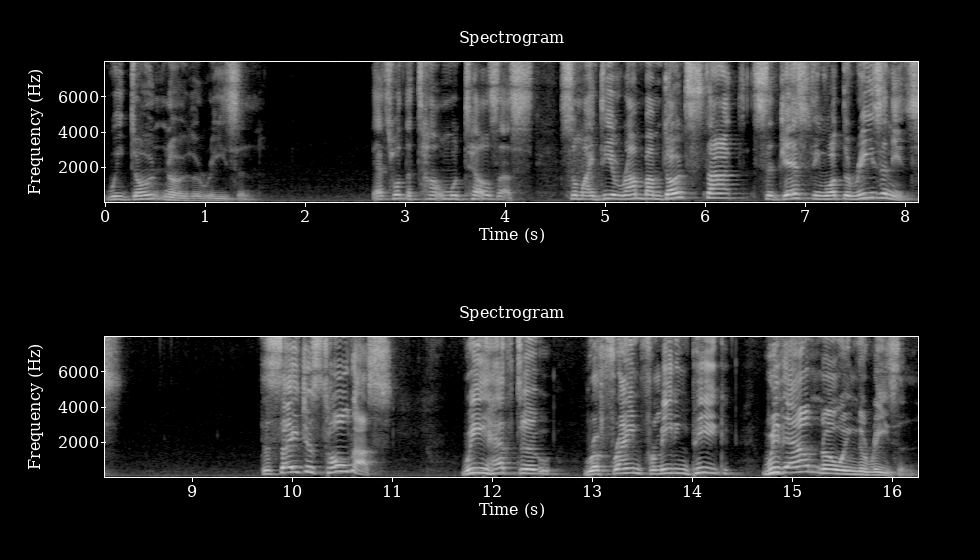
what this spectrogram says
We don't know the reason. That's what the Talmud tells us. So, my dear Rambam, don't start suggesting what the reason is. The sages told us we have to refrain from eating pig without knowing the reason.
